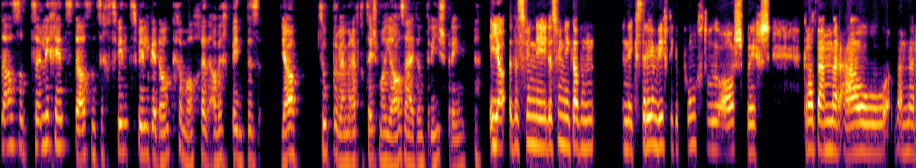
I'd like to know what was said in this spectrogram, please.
das und soll ich jetzt das und sich viel zu viel Gedanken machen. Aber ich finde das, ja, super, wenn man einfach zuerst mal Ja sagt und reinspringt. Ja, das finde ich, das ich gerade ein, ein extrem wichtiger Punkt, den du ansprichst gerade wenn man auch, wenn man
